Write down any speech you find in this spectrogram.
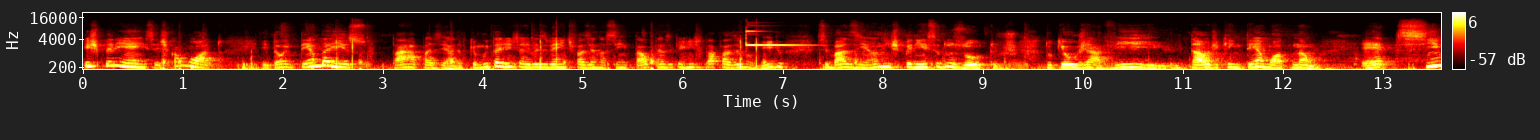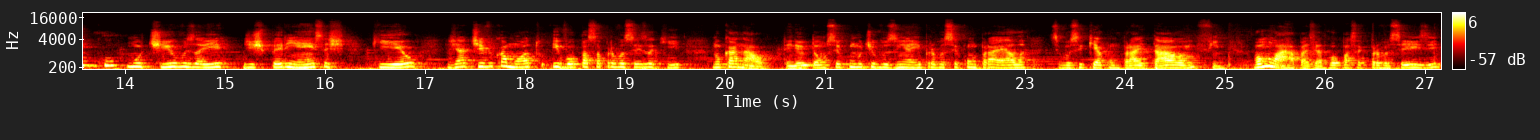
experiências com a moto. Então entenda isso, tá, rapaziada? Porque muita gente às vezes vê a gente fazendo assim e tal, pensa que a gente tá fazendo vídeo se baseando em experiência dos outros, do que eu já vi e tal, de quem tem a moto. Não. É cinco motivos aí de experiências que eu já tive com a moto e vou passar para vocês aqui no canal, entendeu? Então cinco motivozinho aí para você comprar ela, se você quer comprar e tal, enfim. Vamos lá, rapaziada, vou passar aqui para vocês e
